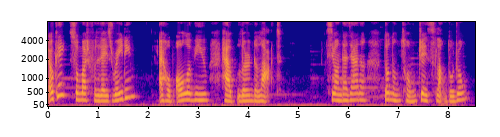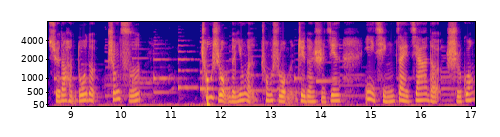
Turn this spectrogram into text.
Okay, so much for today's reading. I hope all of you have learned a lot. 希望大家呢都能从这次朗读中学到很多的生词， 充实我们的英文，充实我们这段时间疫情在家的时光。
